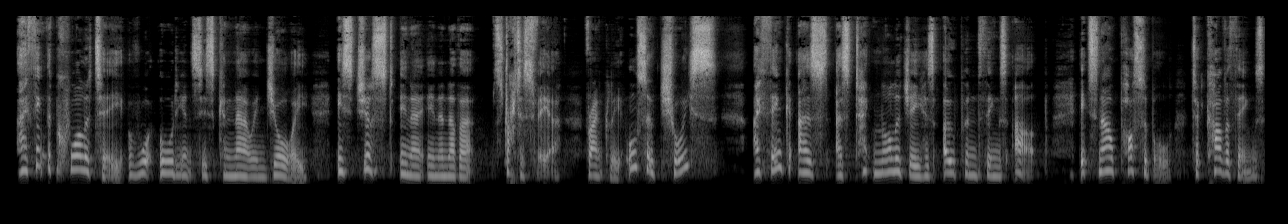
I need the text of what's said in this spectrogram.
I think the quality of what audiences can now enjoy is just in a, in another stratosphere, frankly. Also choice I think as, as technology has opened things up, it's now possible to cover things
